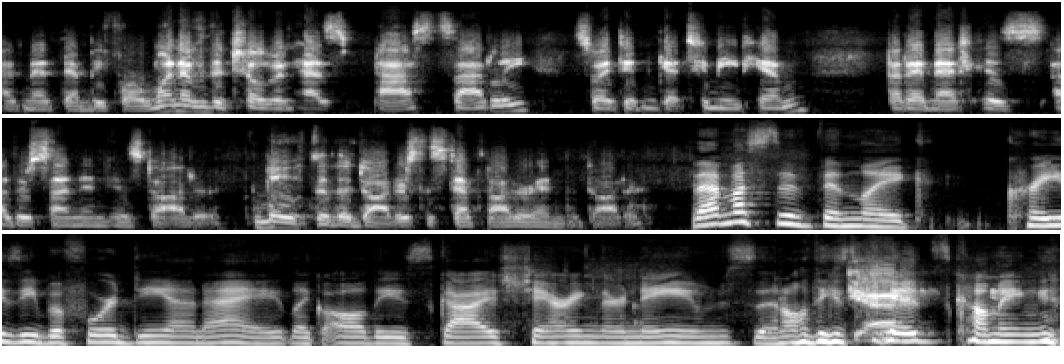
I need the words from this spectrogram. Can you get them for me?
I've met them before. One of the children has passed sadly, so I didn't get to meet him, but I met his other son and his daughter. Both of the daughters, the stepdaughter and the daughter. That must have been like crazy before DNA, like all these guys sharing their names and all these Yeah. kids coming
